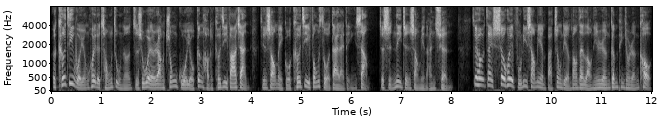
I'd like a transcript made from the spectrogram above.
而科技委员会的重组呢，只是为了让中国有更好的科技发展，减少美国科技封锁带来的影响。这是内政上面的安全。最后，在社会福利上面，把重点放在老年人跟贫穷人口，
